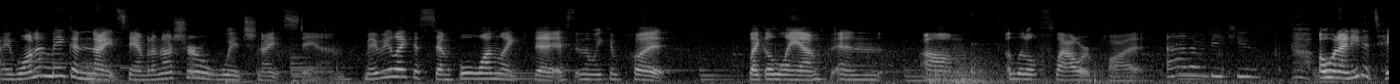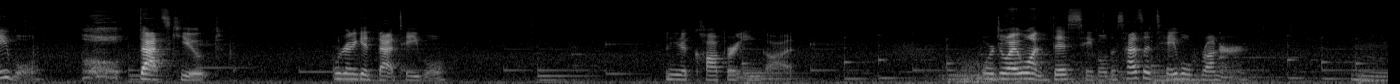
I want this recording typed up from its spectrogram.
I want to make a nightstand, but I'm not sure which nightstand. Maybe like a simple one like this, and then we can put like a lamp and um, a little flower pot. Ah, that would be cute. Oh, and I need a table. That's cute. We're gonna get that table. I need a copper ingot. Or do I want this table? This has a table runner. Hmm.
